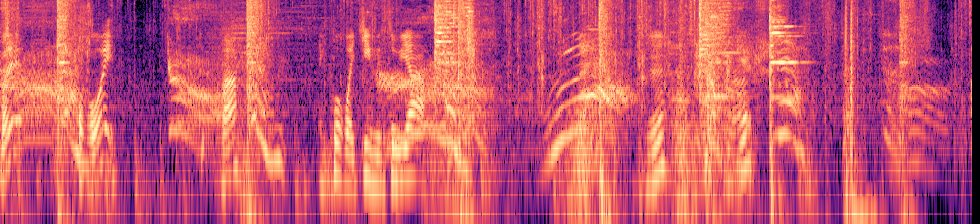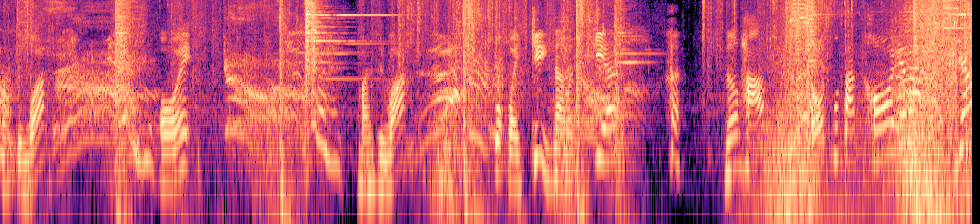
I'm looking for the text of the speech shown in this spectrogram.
มาดิโอ้โหยมาไอพวกไวกิ้งมันสู้ยาเฮ้ยมาสิวะ โอ้ยมาสิวะ พวกไวกิ้งน่ามันเกียดฮะเนื้อถามโดนกูตัดคอเนี่ยนะยะ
